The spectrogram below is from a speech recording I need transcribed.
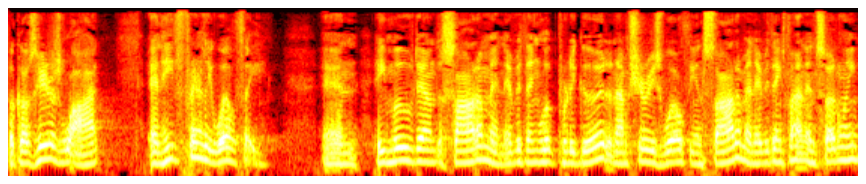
Because here's Lot, and he's fairly wealthy. And he moved down to Sodom, and everything looked pretty good, and I'm sure he's wealthy in Sodom, and everything's fine. And suddenly,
